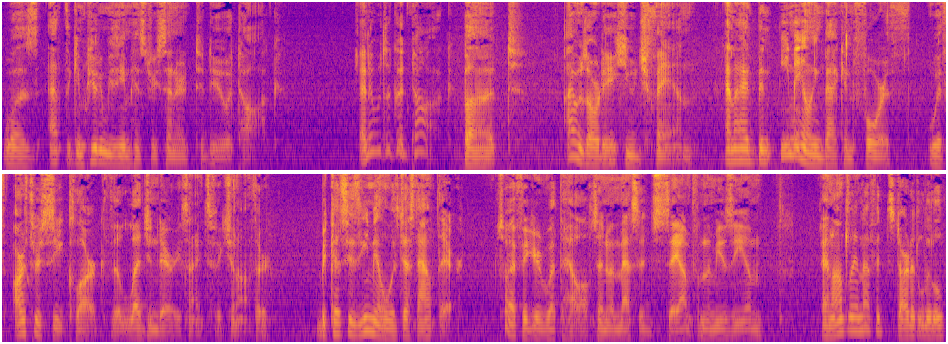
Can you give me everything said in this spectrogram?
was at the Computer Museum History Center to do a talk. And it was a good talk, but I was already a huge fan, and I had been emailing back and forth with Arthur C. Clarke, the legendary science fiction author, because his email was just out there. So I figured, what the hell, I'll send him a message, say I'm from the museum. And oddly enough, it started a little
